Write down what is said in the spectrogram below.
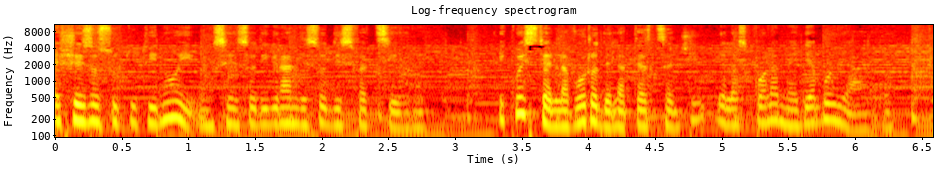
è sceso su tutti noi un senso di grande soddisfazione. E questo è il lavoro della terza G della scuola media Boiardo.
